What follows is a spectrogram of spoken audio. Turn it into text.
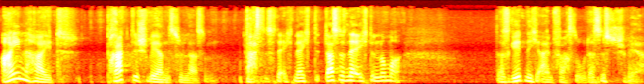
Einheit praktisch werden zu lassen, das ist eine echte, das ist eine echte Nummer. Das geht nicht einfach so, das ist schwer.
